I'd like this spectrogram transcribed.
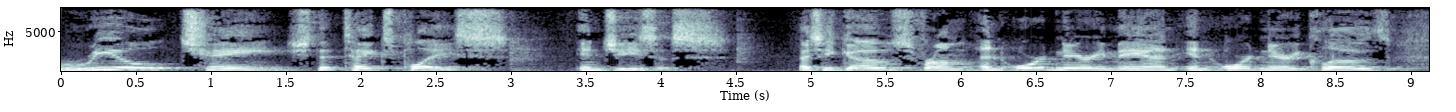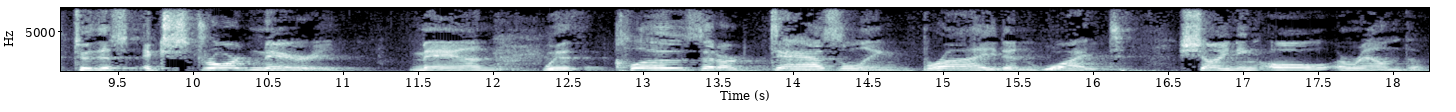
real change that takes place in Jesus. As he goes from an ordinary man in ordinary clothes to this extraordinary man with clothes that are dazzling, bright, and white, shining all around them.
